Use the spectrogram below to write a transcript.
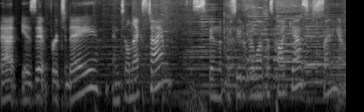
That is it for today. Until next time, this has been the Pursuit of Relentless podcast, signing out.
